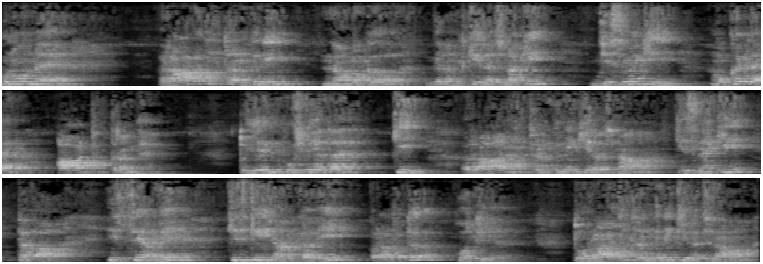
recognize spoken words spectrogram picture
उन्होंने राजतरंगनी नामक ग्रंथ की रचना की, जिसमें कि मुख्यतः आठ तरंग है। तो ये भी पूछ लिया जाता है कि राज तरंगनी की रचना किसने की, तथा इससे हमें किसकी जानकारी प्राप्त होती है? तो राजतरंगनी की रचना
